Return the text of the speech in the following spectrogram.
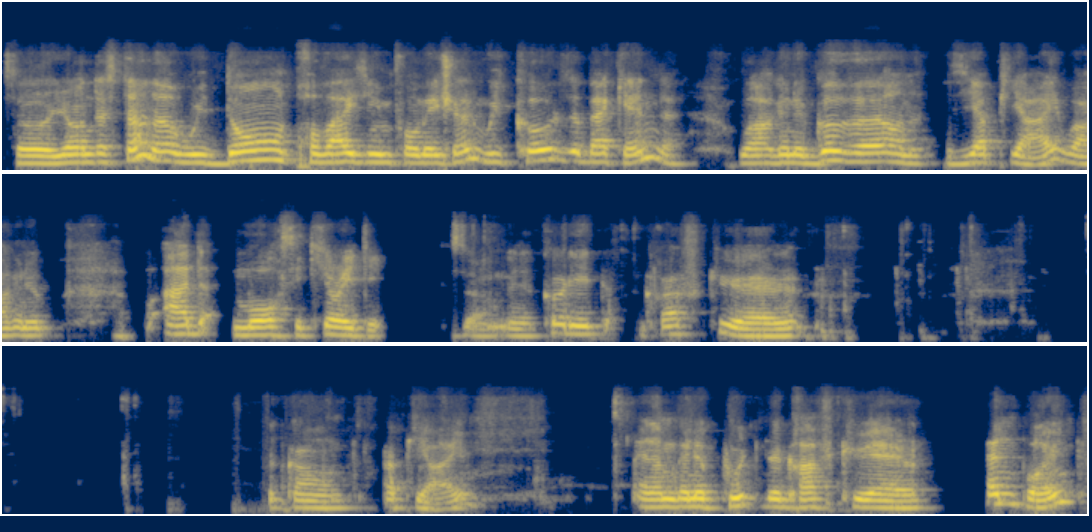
So you understand how we don't provide the information, we call the backend, we are going to govern the API, we are going to add more security. So I'm going to call it GraphQL account API. And I'm going to put the GraphQL endpoint.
